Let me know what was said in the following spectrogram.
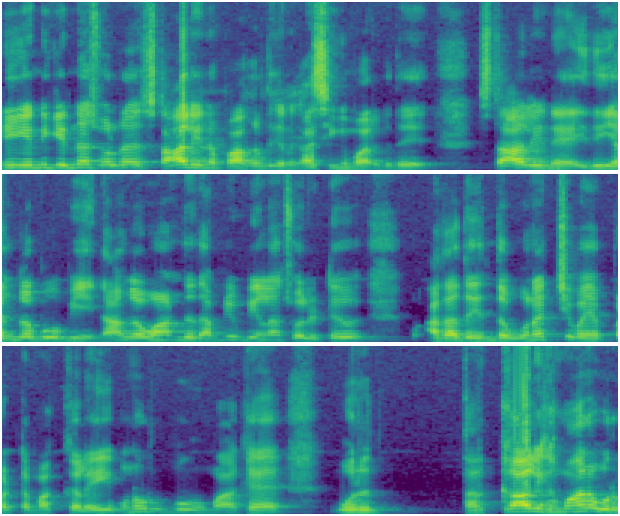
நீங்கள் இன்றைக்கி என்ன சொல்கிற ஸ்டாலினை பார்க்குறதுக்கு எனக்கு அசிங்கமாக இருக்குது. ஸ்டாலினை இது எங்கள் பூமி? நாங்கள் வாழ்ந்தது அப்படி இப்படிலாம் சொல்லிட்டு அதாவது இந்த உணர்ச்சி வயப்பட்ட மக்களை உணர்வுபூர்வமாக ஒரு தற்காலிகமான ஒரு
